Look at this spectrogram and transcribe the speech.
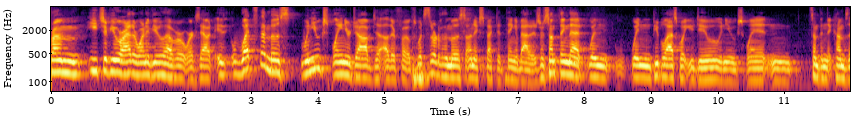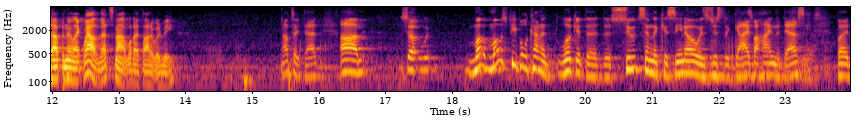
From each of you, or either one of you, however it works out, is, what's the most, when you explain your job to other folks, what's sort of the most unexpected thing about it? Is there something that when, when people ask what you do and you explain it, and something that comes up and they're like, wow, that's not what I thought it would be? I'll take that. Um, so, w- mo- most people kind of look at the, the suits in the casino as just the guy behind the desk. But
